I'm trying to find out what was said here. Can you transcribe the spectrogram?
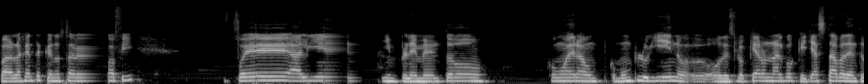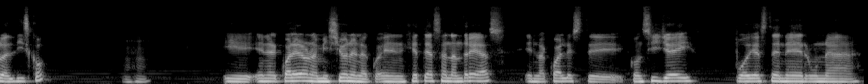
para la gente que no sabe coffee, fue alguien implementó como era un, como un plugin o, desbloquearon algo que ya estaba dentro del disco. Y en el cual era una misión en, la, en GTA San Andreas, en la cual este, con CJ podías tener una,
